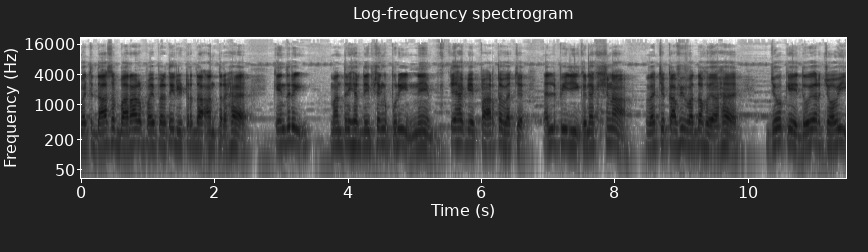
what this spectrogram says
ਵਿੱਚ 10-12 ਰੁਪਏ ਪ੍ਰਤੀ ਲੀਟਰ ਦਾ ਅੰਤਰ ਹੈ। ਕੇਂਦਰੀ ਮੰਤਰੀ ਹਰਦੀਪ ਸਿੰਘ ਪੁਰੀ ਨੇ ਕਿਹਾ ਕਿ ਭਾਰਤ ਵਿੱਚ LPG ਕਨੈਕਸ਼ਨਾਂ ਵਿੱਚ ਕਾਫੀ ਵਾਧਾ ਹੋਇਆ ਹੈ, ਜੋ ਕਿ 2024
